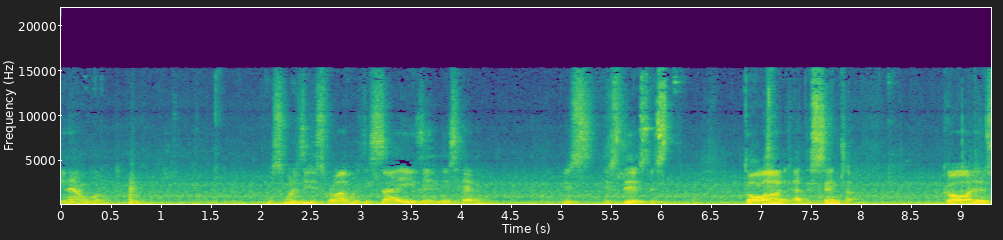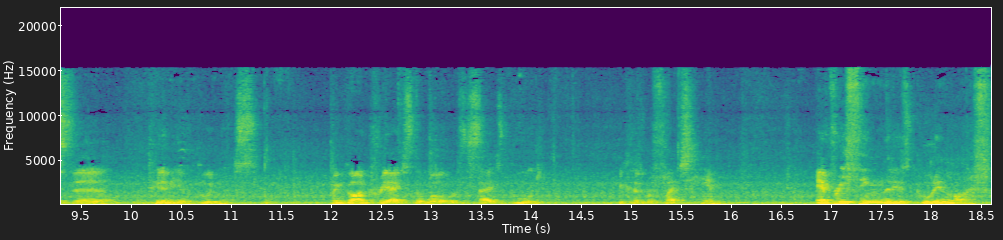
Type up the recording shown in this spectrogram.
in our world. So what does he describe? What does he say is in this heaven? It's, it's this. It's God at the center. God is the epitome of goodness. When God creates the world, what does he say? It's good because it reflects Him. Everything that is good in life,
